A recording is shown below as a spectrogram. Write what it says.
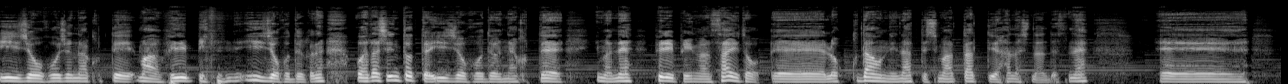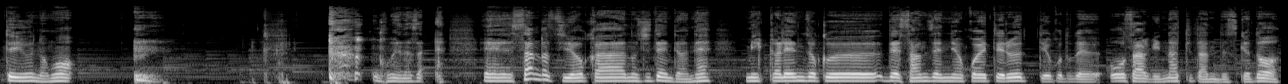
いい情報じゃなくて、まあフィリピン、いい情報というかね、私にとってはいい情報ではなくて、今ね、フィリピンが再度、えー、ロックダウンになってしまったっていう話なんですね。えー、っていうのも ごめんなさい。えー、3月8日の時点ではね、3日連続で3000人を超えてるっていうことで大騒ぎになってたんですけど、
